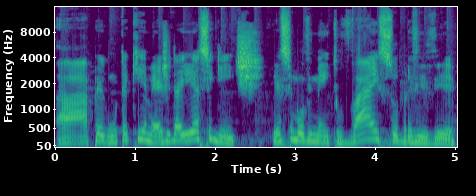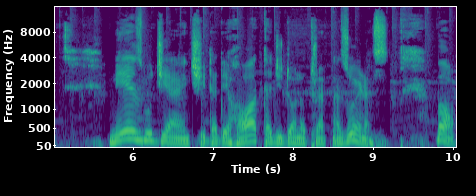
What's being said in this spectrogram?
a pergunta que emerge daí é a seguinte: esse movimento vai sobreviver mesmo diante da derrota de Donald Trump nas urnas? Bom,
